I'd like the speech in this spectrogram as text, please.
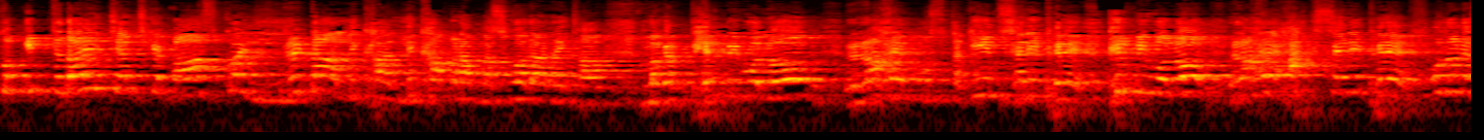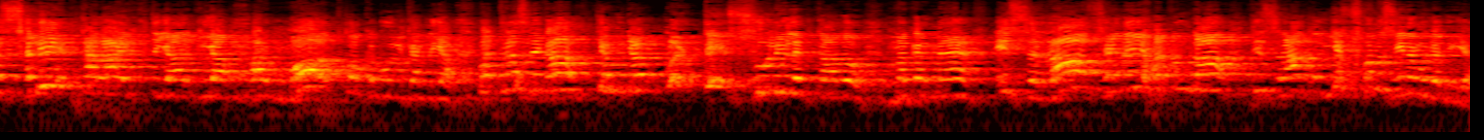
تو ابتدائی چرچ کے پاس کوئی لٹا لکھا لکھا پڑا مسودہ نہیں تھا۔ مگر پھر بھی وہ لوگ راہ مستقیم سے نہیں پھرے۔ پھر بھی وہ لوگ راہ حق سے نہیں پھرے۔ انہوں نے سلیم کا راہ اختیار کیا اور موت کو قبول کر لیا۔ پترس نے کہا کہ مجھے کٹی سولی لٹکا دو مگر میں اس راہ سے نہیں ہٹوں گا جس راہ کو یسو مسیح نے مجھے دیا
